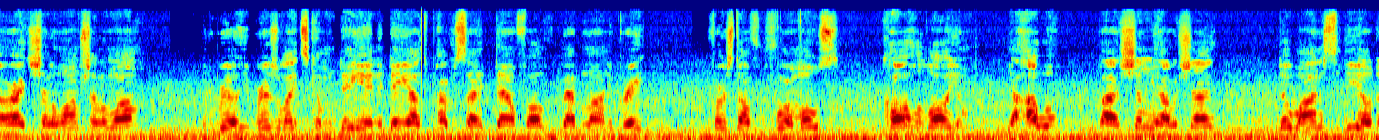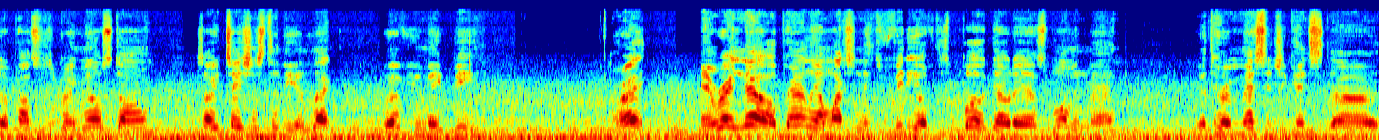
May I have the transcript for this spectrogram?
All right, shalom, shalom. The real Hebrew Israelites coming day in and day out to prophesy the downfall of Babylon the Great. First off and foremost, call Haloyim, Yahweh, by Hashem Yahweh Shai. Double honors to the elder apostles of Great Millstone. Salutations to the elect, wherever you may be. All right? And right now, apparently, I'm watching this video of this bugged out ass woman, man, with her message against uh,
